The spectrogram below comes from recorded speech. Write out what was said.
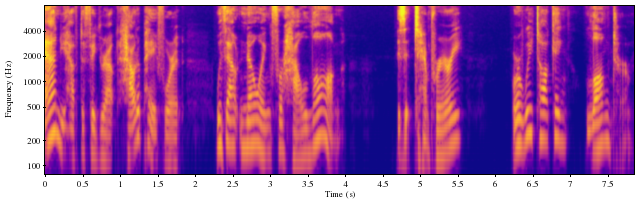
And you have to figure out how to pay for it without knowing for how long. Is it temporary? Or are we talking long term?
